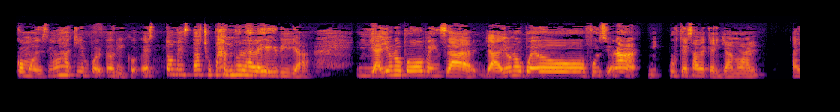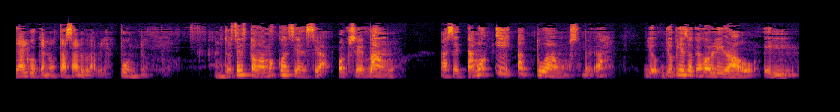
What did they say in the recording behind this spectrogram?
como decimos aquí en Puerto Rico, esto me está chupando la alegría. Y ya yo no puedo pensar, ya yo no puedo funcionar. Usted sabe que ya no hay, hay algo que no está saludable. Punto. Entonces tomamos conciencia, observamos, aceptamos y actuamos, ¿verdad? Yo, yo pienso que es obligado el,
